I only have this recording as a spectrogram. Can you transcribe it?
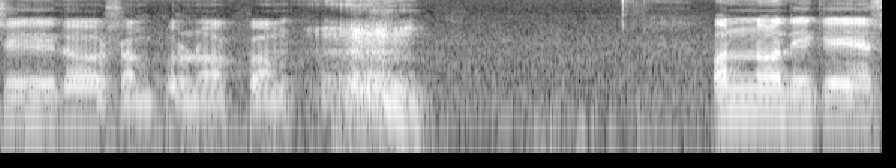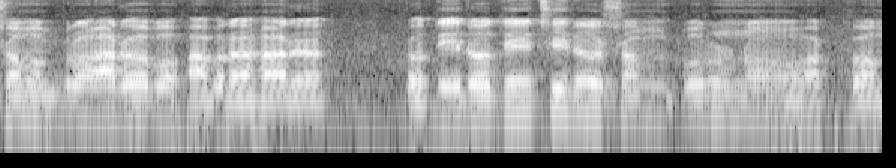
ছিল সম্পূর্ণ অক্ষম অন্যদিকে সমগ্র আরব আবরাহার প্রতিরোধে ছিল সম্পূর্ণ অক্ষম।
